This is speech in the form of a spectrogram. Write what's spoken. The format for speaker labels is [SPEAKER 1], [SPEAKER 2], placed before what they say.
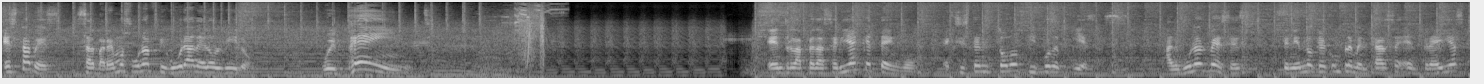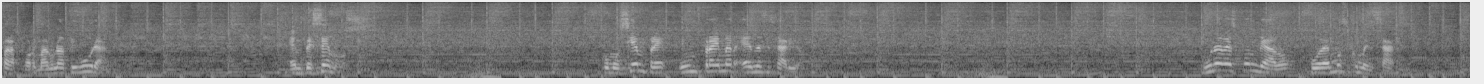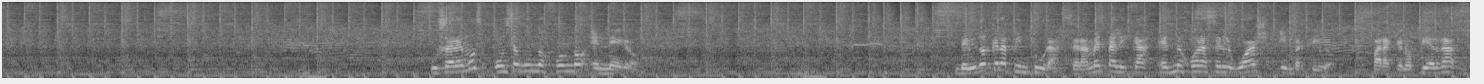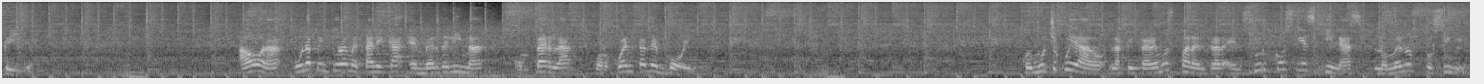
[SPEAKER 1] Esta vez salvaremos una figura del olvido. Repaint. Entre la pedacería que tengo existen todo tipo de piezas, algunas veces teniendo que complementarse entre ellas para formar una figura. Empecemos. Como siempre, un primer es necesario. Una vez fondeado, podemos comenzar. Usaremos un segundo fondo en negro. Debido a que la pintura será metálica, es mejor hacer el wash invertido, para que no pierda brillo. Ahora, una pintura metálica en verde lima con perla por cuenta de Boy. Con mucho cuidado la pintaremos para entrar en surcos y esquinas lo menos posible.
